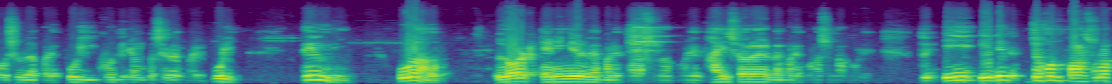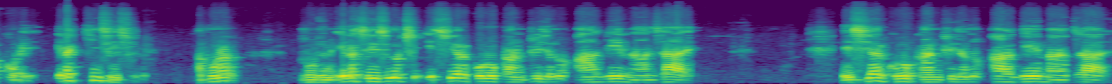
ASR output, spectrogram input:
বসুর ব্যাপারে পড়ি, ক্ষুদিরাম বসুর ব্যাপারে পড়ি, তেমনি ওরাও লর্ড ক্যানিং এর ব্যাপারে পড়াশোনা করে, ভাইসরয়ের ব্যাপারে পড়াশোনা করে। তো এই এদের যখন পড়াশোনা করে, এরা কি চেয়েছিল? আপনারা বুঝুন, এরা চেয়েছিল হচ্ছে এশিয়ার কোনো কান্ট্রি যেন আগে না যায়। এশিয়ার কোনো কান্ট্রি যেন আগে না যায়।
